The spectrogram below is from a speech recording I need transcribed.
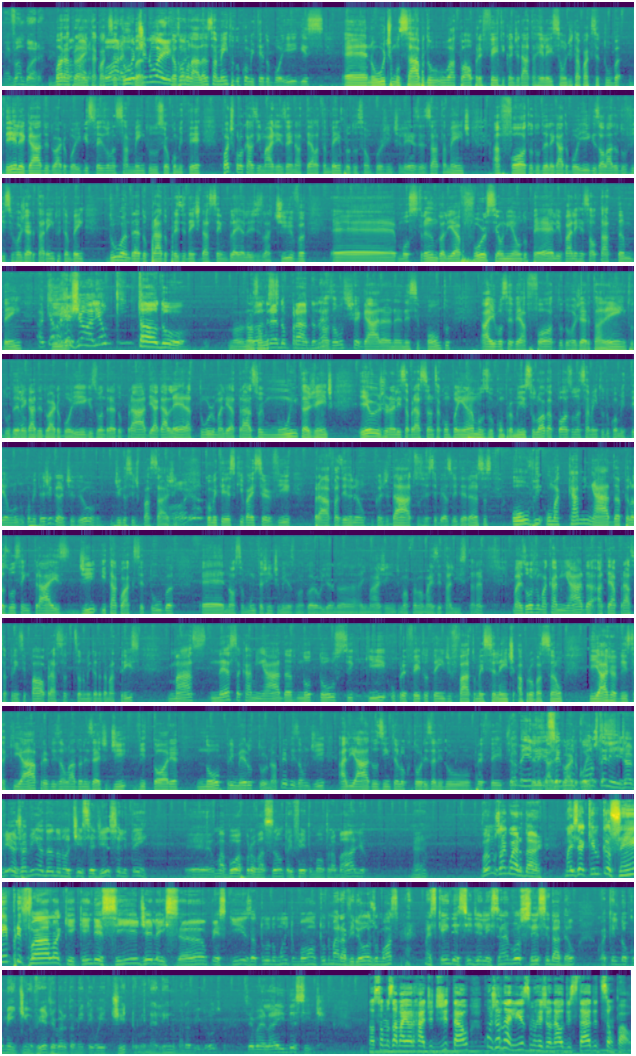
Mas vamos embora. Bora Vambora. pra Bora, Itacoaxetuba? continua aí. Então vamos lá, lançamento do comitê do Boigues. É, no último sábado, o atual prefeito e candidato à reeleição de Itacoaxetuba, delegado Eduardo Boigues, fez o lançamento do seu comitê. Pode colocar as imagens aí na tela também, produção, por gentileza, exatamente. A foto do delegado Boigues ao lado do vice Rogério Tarento e também do André do Prado, presidente da Assembleia Legislativa, é, mostrando ali a força e a união do PL. Vale ressaltar também Aquela que região ali é o quintal do, nós do vamos André do Prado, né? Nós vamos chegar né, nesse ponto. Aí você vê a foto do Rogério Tarento, do delegado Eduardo Boigues, o André do Prado e a galera, a turma ali atrás, foi muita gente. Eu e o jornalista Bra Santos acompanhamos o compromisso logo após o lançamento do comitê, um comitê gigante, viu? Diga-se de passagem. Olha. Comitê esse que vai servir para fazer reunião com candidatos, receber as lideranças. Houve uma caminhada pelas duas centrais de Itacoaxetuba. É, nossa, muita gente mesmo, agora olhando a imagem de uma forma mais detalhista, né? Mas houve uma caminhada até a praça principal, a praça, se eu não me engano, da Matriz, mas nessa caminhada notou-se que o prefeito tem de fato uma excelente aprovação e haja vista que há a previsão lá, Donizete, de vitória no primeiro turno. A previsão de aliados e interlocutores ali do prefeito, Já vem, ele, delegado segundo Eduardo consta, Boigues. ele já, eu já vinha dando notícia disso, ele tem é, uma boa aprovação, tem feito um bom trabalho, né? Vamos aguardar. Mas é aquilo que eu sempre falo aqui, quem decide eleição, pesquisa, tudo muito bom, tudo maravilhoso, mostra, mas quem decide eleição é você, cidadão, com aquele documentinho verde, agora também tem o e-título, né? Lindo, maravilhoso. Você vai lá e decide. Nós somos a maior rádio digital com jornalismo regional do estado de São Paulo.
